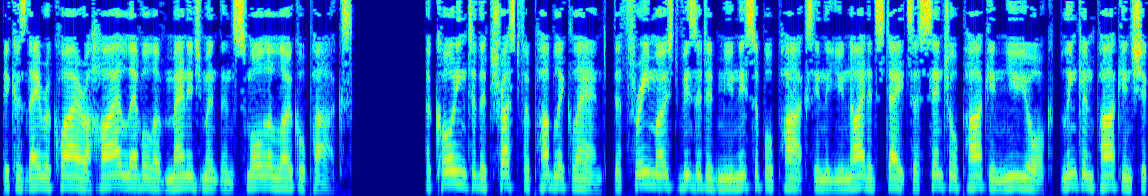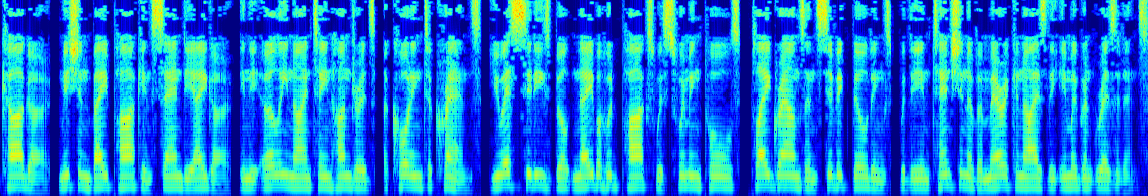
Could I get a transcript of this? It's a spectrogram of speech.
because they require a higher level of management than smaller local parks. According to the Trust for Public Land, the three most visited municipal parks in the United States are Central Park in New York, Lincoln Park in Chicago, Mission Bay Park in San Diego. In the early 1900s, according to Cranz, U.S. cities built neighborhood parks with swimming pools, playgrounds, and civic buildings, with the intention of Americanize the immigrant residents.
